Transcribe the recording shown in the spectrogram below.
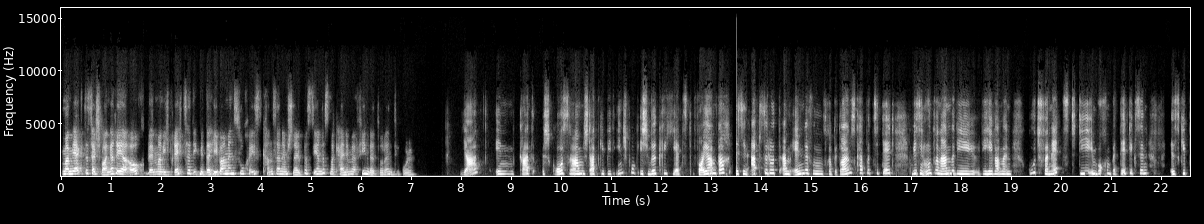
Man merkt es als Schwangere ja auch, wenn man nicht rechtzeitig mit der Hebammensuche ist, kann es einem schnell passieren, dass man keine mehr findet, oder in Tirol? Ja, in gerade Großraum Stadtgebiet Innsbruck ist wirklich jetzt Feuer am Dach. Wir sind absolut am Ende von unserer Betreuungskapazität. Wir sind untereinander die, die Hebammen gut vernetzt, die im Wochenbett tätig sind. Es gibt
